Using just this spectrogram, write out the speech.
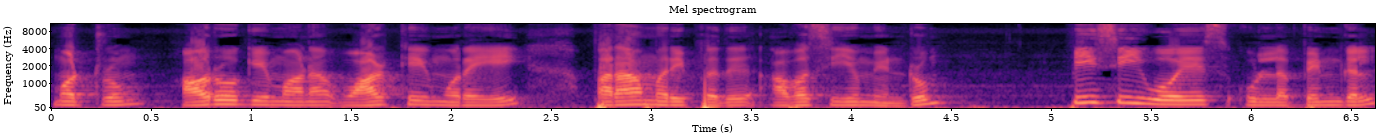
மற்றும் ஆரோக்கியமான வாழ்க்கை முறையை பராமரிப்பது அவசியம் என்றும் பிசிஓஎஸ் உள்ள பெண்கள்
